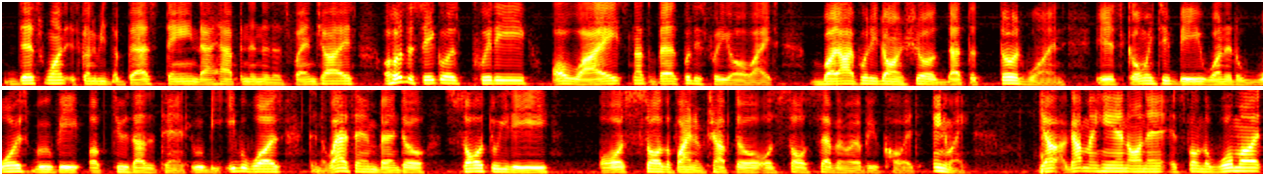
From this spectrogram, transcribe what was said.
this one is going to be the best thing that happened in this franchise. I heard the sequel is pretty alright. It's not the best, but it's pretty alright. But I'm pretty darn sure that the third one is going to be one of the worst movie of 2010. It will be even worse than The Last Airbender, Saw 3D, or Saw the Final Chapter, or Saw 7, whatever you call it. Anyway, yeah, I got my hand on it. It's from the Walmart,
